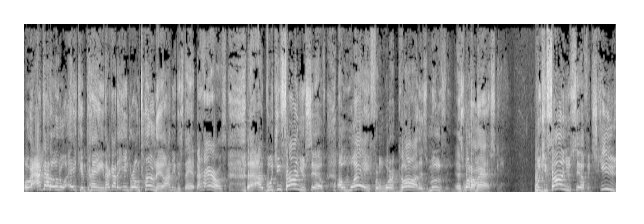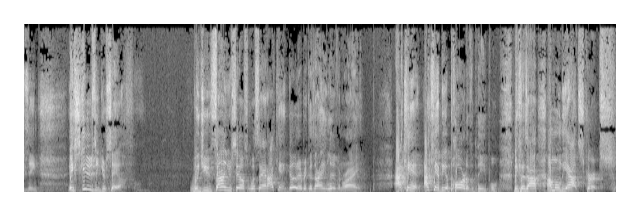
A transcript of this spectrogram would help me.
Or I got a little aching pain. I got an ingrown toenail. I need to stay at the house. Uh, would you find yourself away from where God is moving? Is what I'm asking. Would you find yourself excusing, excusing yourself? Would you find yourself well, saying, I can't go there because I ain't living right? I can't, I can't be a part of the people because I, I'm on the outskirts.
